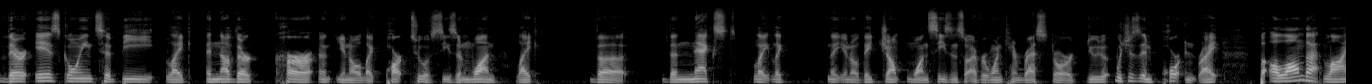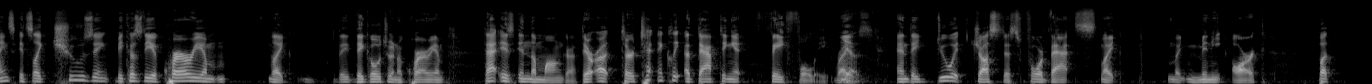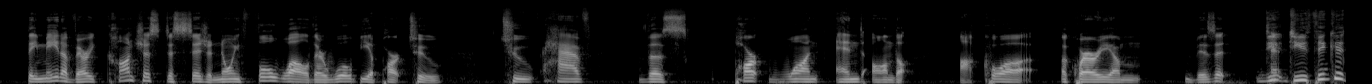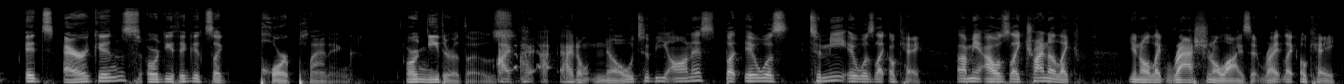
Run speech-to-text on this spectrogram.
there is going to be like another cour uh, you know like part two of season one like the the next like like like, you know they jump one season so everyone can rest or do which is important right? But along that lines it's like choosing because the aquarium like they, they go to an aquarium that is in the manga. They're uh, they're technically adapting it faithfully right Yes. and they do it justice for that like like mini arc but they made a very conscious decision knowing full well there will be a part 2 to have the s- part 1 end on the aqua aquarium visit do, you- do you think it it's arrogance or do you think it's like poor planning or neither of those I I- I don't know to be honest, but it was to me it was like okay. I mean, I was like trying to like you know like rationalize it, right? Like okay,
